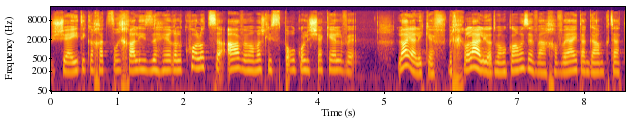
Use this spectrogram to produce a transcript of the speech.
שהייתי ככה צריכה להיזהר על כל הוצאה וממש לספור כל שקל, ולא היה לי כיף בכלל להיות במקום הזה, והחוויה הייתה גם קצת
